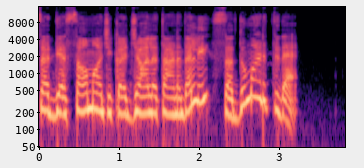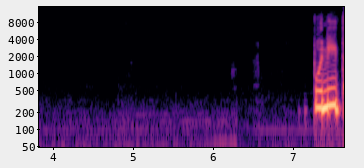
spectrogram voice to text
ಸದ್ಯ ಸಾಮಾಜಿಕ ಜಾಲತಾಣದಲ್ಲಿ ಸದ್ದು ಮಾಡುತ್ತಿದೆ. ಪುನೀತ್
